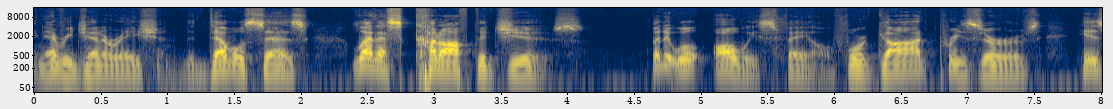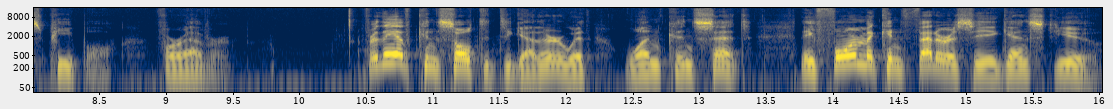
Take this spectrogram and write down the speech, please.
In every generation, the devil says, Let us cut off the Jews. But it will always fail, for God preserves his people forever. For they have consulted together with one consent. They form a confederacy against you,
